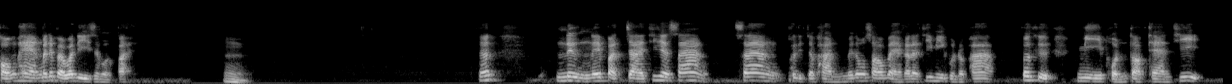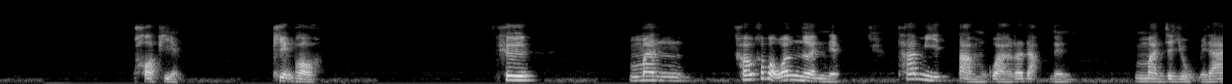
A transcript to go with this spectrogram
ของแพงไม่ได้แปลว่าดีเสมอไป อืมนั้นหนึ่งในปัจจัยที่จะสร้างสร้างผลิตภัณฑ์ไม่ต้องซอฟต์แวร์ก็ได้ที่มีคุณภาพ ก็คือมีผลตอบแทนที่พอเพียง เพียงพอ คือมันเขาเขาบอกว่าเงินเนี่ย ถ้ามีต่ำกว่าระดับหนึ่ง มันจะอยู่ไม่ได้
